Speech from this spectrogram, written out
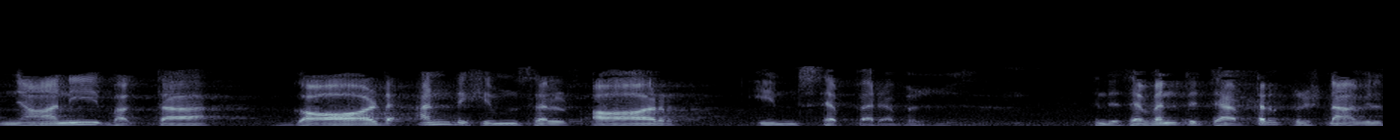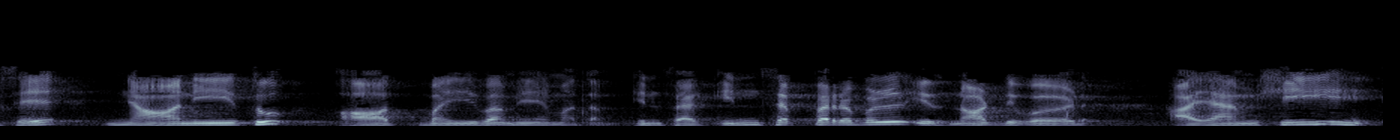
Jnani Bhakta, God and himself are inseparable. In the seventh chapter, Krishna will say, Jnani tu atmaiva me matam. In fact, inseparable is not the word. I am he,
